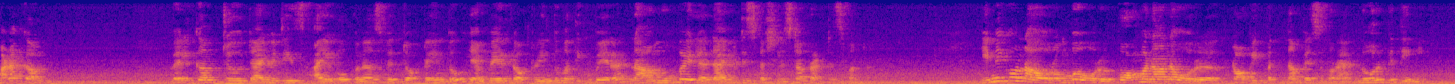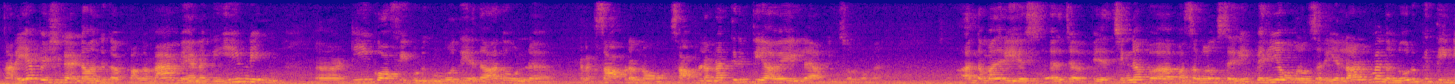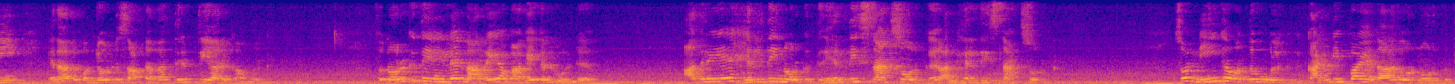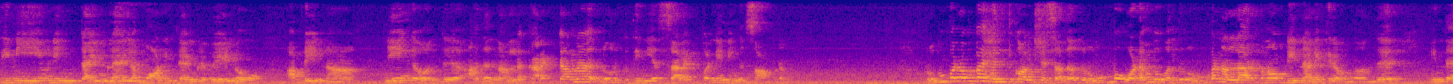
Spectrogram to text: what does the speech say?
வணக்கம். Welcome to diabetes eye openers with doctor Indhu என் பேர் doctor Indumathi Kuberan. நான் மும்பையில் டயபெட்டிஸ் ஸ்பெஷலிஸ்ட்டாக ப்ராக்டிஸ் பண்ணுறேன் இன்றைக்கும் நான் ரொம்ப ஒரு காமனான ஒரு டாபிக் பற்றி தான் பேச போகிறேன் நொறுக்கு தீனி. நிறைய பேஷண்ட் என்ன வந்து கேட்பாங்க மேம் எனக்கு ஈவினிங் டீ காஃபி கொடுக்கும்போது ஏதாவது ஒன்று எனக்கு சாப்பிடணும். சாப்பிடலன்னா திருப்தியாகவே இல்லை அப்படின்னு சொல்லுவாங்க. அந்த மாதிரி எஸ்- சின்ன ப- பசங்களும் சரி பெரியவங்களும் சரி எல்லாருக்குமே அந்த நொறுக்கு தீனி ஏதாவது கொஞ்சோண்டு சாப்பிட்டா தான் திருப்தியாக இருக்கு அவங்களுக்கு. ஸோ நொறுக்கு தீனியில் நிறைய வகைகள் உண்டு. அதுலேயே ஹெல்தி நொறுக்கு ஹெல்தி ஸ்நாக்ஸும் இருக்குது அன்ஹெல்தி ஸ்நாக்ஸும் இருக்குது ஸோ நீங்கள் வந்து உங்களுக்கு கண்டிப்பாக ஏதாவது ஒரு நொறுக்கு தீனி ஈவினிங் டைமில் இல்லை மார்னிங் டைமில் வேணும் அப்படின்னா நீங்கள் வந்து அதை நல்ல கரெக்டான நொறுக்கு தீனியை செலக்ட் பண்ணி நீங்கள் சாப்பிடணும். ரொம்ப ரொம்ப ஹெல்த் கான்ஷியஸ் அதாவது ரொம்ப உடம்பு வந்து ரொம்ப நல்லா இருக்கணும் அப்படின்னு நினைக்கிறவங்க வந்து இந்த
